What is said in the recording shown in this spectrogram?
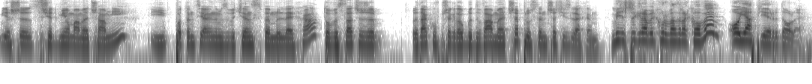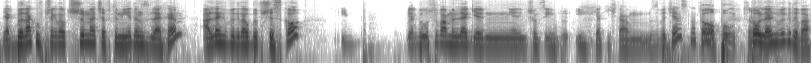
jeszcze z siedmioma meczami i potencjalnym zwycięstwem Lecha, to wystarczy, że Raków przegrałby dwa mecze plus ten trzeci z Lechem. My jeszcze gramy kurwa z Rakowem? O ja pierdolę. Jakby Raków przegrał trzy mecze, w tym jeden z Lechem, a Lech wygrałby wszystko i jakby usuwamy Legię, nie licząc ich, ich jakichś tam zwycięstw, no To o to, punkt. No. to Lech wygrywa.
